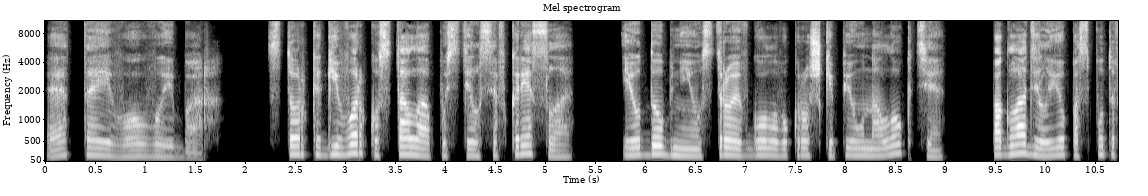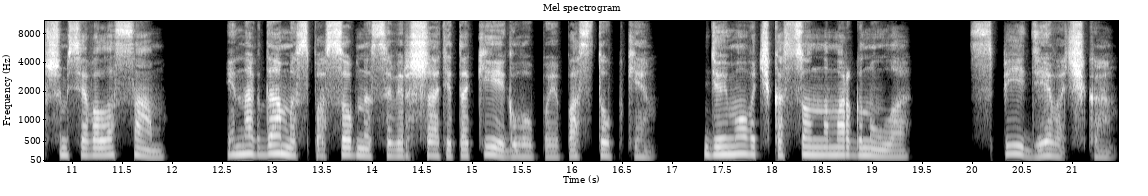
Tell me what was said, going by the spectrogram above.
Это его выбор. Сторка Геворг устало опустился в кресло и, удобнее устроив голову крошки Пиу на локте, погладил ее по спутавшимся волосам. Иногда мы способны совершать и такие глупые поступки. Дюймовочка сонно моргнула. «Спи, девочка»,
